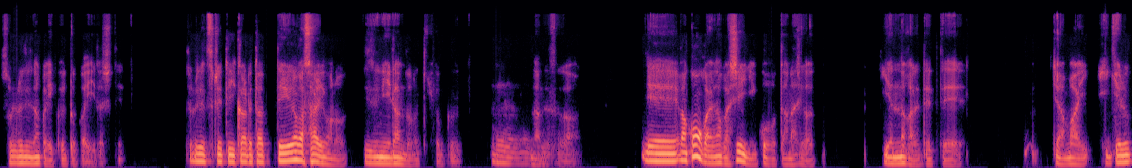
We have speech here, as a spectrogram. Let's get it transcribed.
それでなんか行くとか言い出して、それで連れて行かれたっていうのが最後のディズニーランドの記憶うん。なんですが。で、まあ今回なんか C に行こうって話が家の中で出て、じゃあまあ行ける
